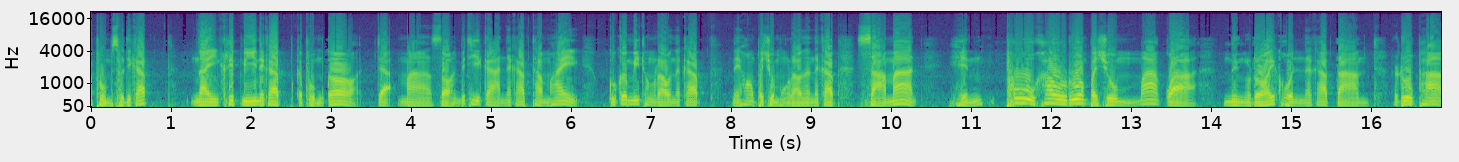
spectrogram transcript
ครับผมสวัสดีครับ ในคลิปนี้นะครับกับผมก็จะมาสอนวิธีการนะครับทำให้ Google Meet ของเรานะครับ ในห้องประชุมของเรานั้นนะครับ สามารถเห็นผู้เข้าร่วมประชุมมากกว่า 100 คนนะครับ ตามรูปภาพ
